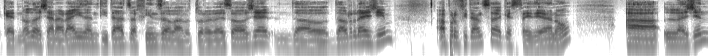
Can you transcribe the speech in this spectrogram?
aquest no? de generar identitats afins a la naturalesa del, del, del règim, aprofitant-se d'aquesta idea, no? Uh, la gent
